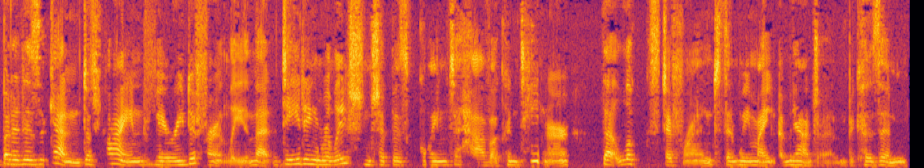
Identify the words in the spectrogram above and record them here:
but it is again defined very differently, and that dating relationship is going to have a container that looks different than we might imagine. Because in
